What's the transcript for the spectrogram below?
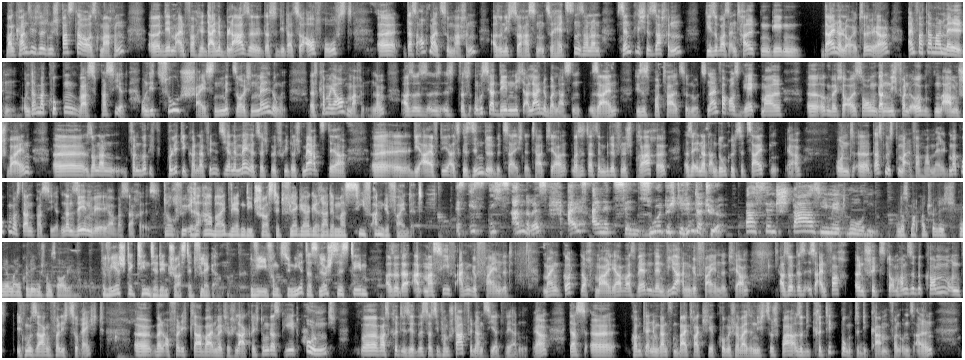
Man kann sich einen Spaß daraus machen, äh, dem einfach deine Blase, dass du dir dazu aufrufst, äh, das auch mal zu machen. Also nicht zu hassen und zu hetzen, sondern sämtliche Sachen, die sowas enthalten gegen deine Leute, ja, einfach da mal melden und dann mal gucken, was passiert. Und die zuscheißen mit solchen Meldungen. Das kann man ja auch machen. Ne? Also es, es, es, das muss ja denen nicht allein überlassen sein, dieses Portal zu nutzen. Einfach aus Gag mal äh, irgendwelche Äußerungen, dann nicht von irgendeinem armen Schwein, äh, sondern von wirklich Politikern. Da findet sich eine Menge, zum Beispiel Friedrich Merz, der äh, die AfD als Gesindel bezeichnet hat. Ja, was ist das denn bitte für eine Sprache? Das erinnert an dunkelste Zeiten. Ja. Und äh, das müsste man einfach mal melden. Mal gucken, was dann passiert. Und dann sehen wir ja, was Sache ist. Doch für ihre Arbeit werden die Trusted Flagger gerade massiv angefeindet. Es ist nichts anderes als eine Zensur durch die Hintertür. Das sind Stasi-Methoden. Und das macht natürlich mir und meinen Kollegen schon Sorge. Wer steckt hinter den Trusted Flaggern? Wie funktioniert das Löschsystem? Also da massiv angefeindet. Mein Gott nochmal, ja, was werden denn wir angefeindet, ja? Also das ist einfach ein Shitstorm haben sie bekommen und ich muss sagen, völlig zu Recht, äh, weil auch völlig klar war, in welche Schlagrichtung das geht und äh, was kritisiert wird, ist, dass sie vom Staat finanziert werden, ja? Das äh, kommt ja in dem ganzen Beitrag hier komischerweise nicht zur Sprache. Also die Kritikpunkte, die kamen von uns allen,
